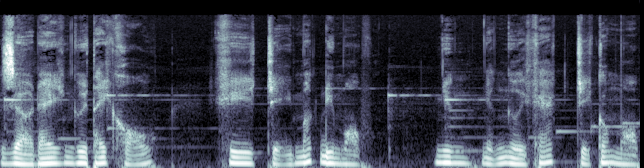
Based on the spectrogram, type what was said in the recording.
giờ đây ngươi thấy khổ, khi chỉ mất đi một, nhưng những người khác chỉ có một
